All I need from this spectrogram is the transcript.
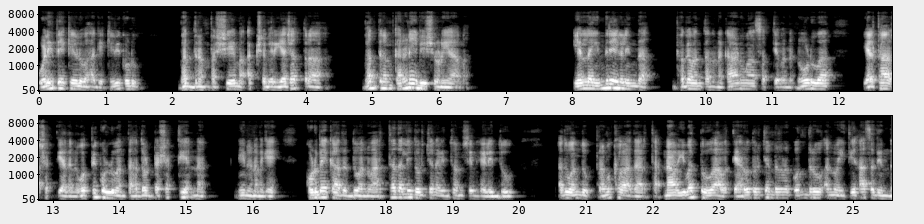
ಒಳಿತೇ ಕೇಳುವ ಹಾಗೆ ಕಿವಿ ಕೊಡು. ಭದ್ರಂ ಪಶ್ಯೇಮ ಅಕ್ಷಭಿರ್ ಯಜತ್ರ, ಭದ್ರಂ ಕರ್ಣೇ ಭೀಶ್ರುಣಿಯಾಮ ಎಲ್ಲ ಇಂದ್ರಿಯಗಳಿಂದ ಭಗವಂತನನ್ನ ಕಾಣುವ, ಸತ್ಯವನ್ನ ನೋಡುವ, ಯಥಾಶಕ್ತಿ ಅದನ್ನು ಒಪ್ಪಿಕೊಳ್ಳುವಂತಹ ದೊಡ್ಡ ಶಕ್ತಿಯನ್ನ ನೀನು ನಮಗೆ ಕೊಡಬೇಕಾದದ್ದು ಅನ್ನುವ ಅರ್ಥದಲ್ಲಿ ದುರ್ಜನ ವಿಧ್ವಂಸಿನ್ ಹೇಳಿದ್ದು ಅದು ಒಂದು ಪ್ರಮುಖವಾದ ಅರ್ಥ. ನಾವು ಇವತ್ತು ಅವತ್ಯಾರೋ ದುರ್ಜನರನ್ನು ಕೊಂದ್ರು ಅನ್ನುವ ಇತಿಹಾಸದಿಂದ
